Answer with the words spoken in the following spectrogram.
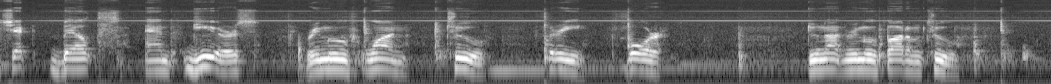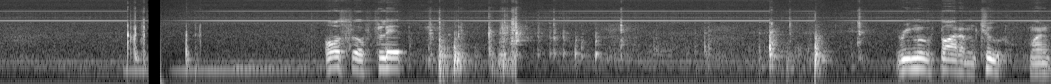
Check belts and gears. Remove one, two, three, four. Do not remove bottom two. Also flip remove bottom two. One,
